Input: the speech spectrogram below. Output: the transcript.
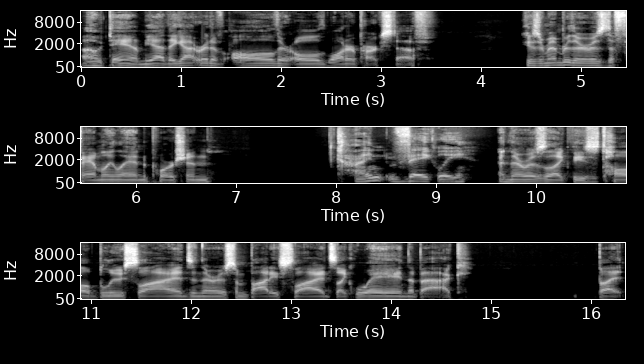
Oh damn! Yeah, they got rid of all their old water park stuff. Because remember, there was the Family Land portion, Kind vaguely. and there was like these tall blue slides, and there was some body slides like way in the back. But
